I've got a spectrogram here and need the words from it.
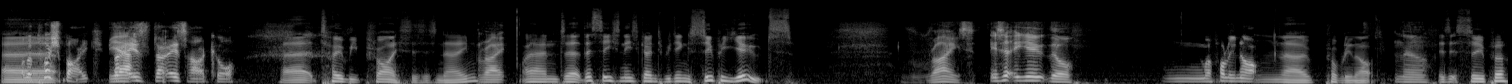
a Uh, push bike, yeah. that is that is hardcore. Uh, Toby Price is his name, Right. and uh, this season he's going to be doing super Utes. Right. Is it a Ute though? Mm, well, probably not. No, probably not. No. Is it super?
